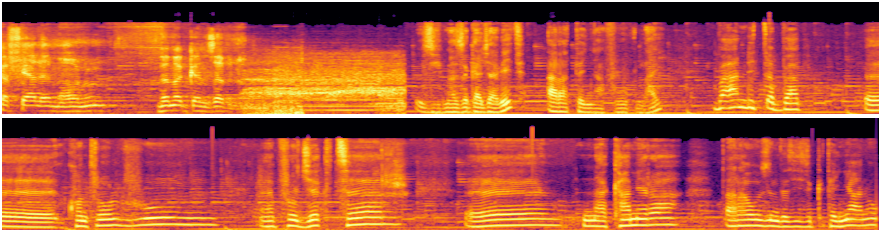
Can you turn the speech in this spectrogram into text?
ከፍ ያለ መሆኑን በመገንዘብ ነው። እዚህ ማዘጋጃ ቤት አራተኛ ፎቅ ላይ በአንድ ጠባብ control room፣ projector እና ካሜራ ጣራው እንደዚህ ዝቅተኛ ነው።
